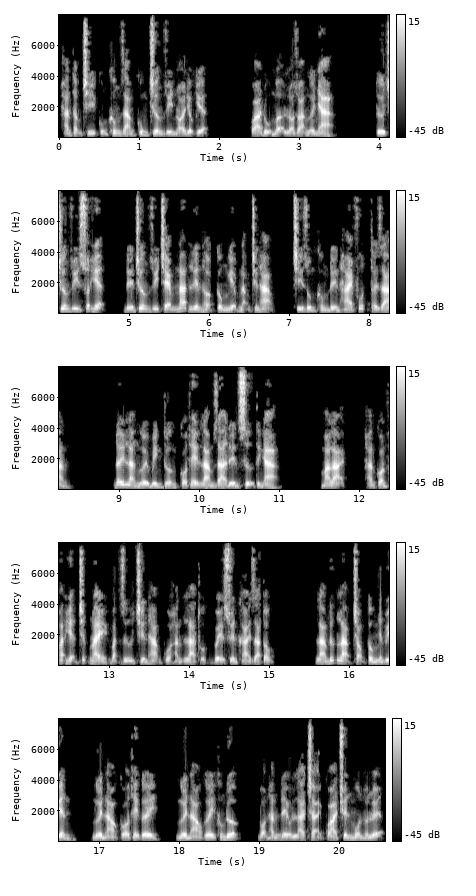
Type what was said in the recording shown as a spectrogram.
Hắn thậm chí cũng không dám cùng trương duy nói điều kiện quá đủ mợ ló dọa người nha. Từ trương duy xuất hiện, đến trương duy chém nát liên hợp công nghiệp nặng chiến hạm, chỉ dùng không đến hai phút thời gian. Đây là người bình thường có thể làm ra đến sự tình a. Mà lại, hắn còn phát hiện trước này bắt giữ chiến hạm của hắn là thuộc về xuyên khải gia tộc. Làm đức lạp trọng công nhân viên, người nào có thể gây, người nào gây không được, bọn hắn đều là trải qua chuyên môn huấn luyện.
